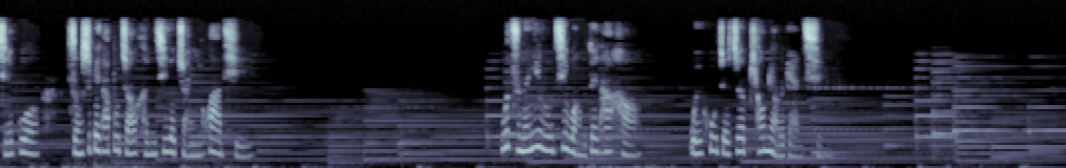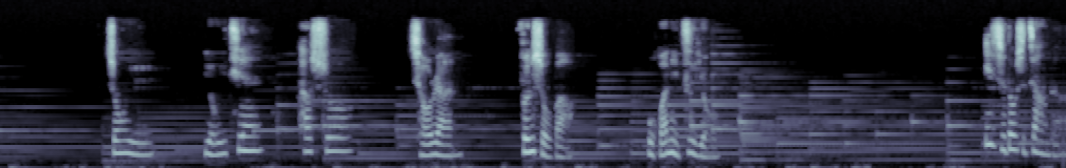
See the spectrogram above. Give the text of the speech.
结果总是被他不着痕迹的转移话题。我只能一如既往的对他好，维护着这飘渺的感情。终于有一天，他说：“乔然，分手吧，我还你自由。”一直都是这样的，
